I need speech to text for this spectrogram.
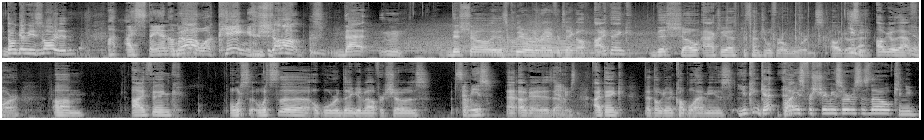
Don't get me started. I, I stand a Momoa king. Shut up. That mm, this show is clearly ready for takeoff. I think this show actually has potential for awards. I'll go. Easy. That, I'll go that Yeah. far. Um, I think. What's the what's the award they give out for shows? It's Emmys. Uh, okay, it is Emmys. I think that they'll get a couple Emmys. You can get But- Emmys for streaming services though. Can you?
